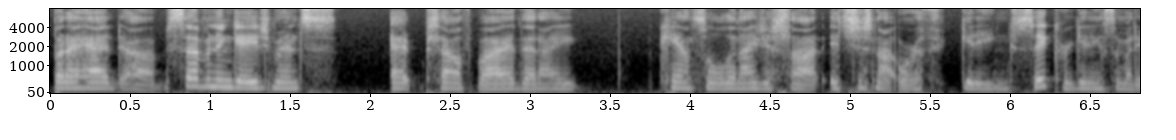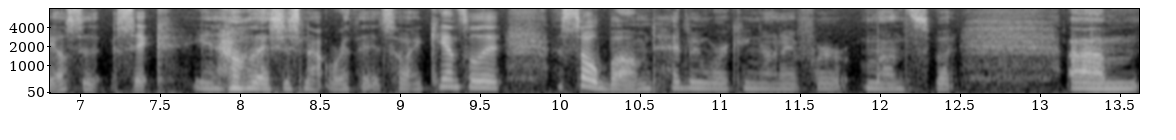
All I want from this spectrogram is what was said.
But I had uh, seven engagements at South by that I canceled, and I just thought it's just not worth getting sick or getting somebody else sick. You know, that's just not worth it. So I canceled it. I was so bummed. Had been working on it for months, but. Um,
